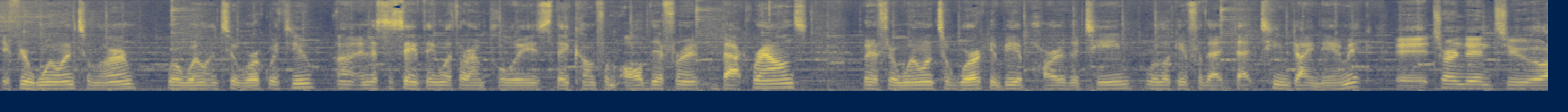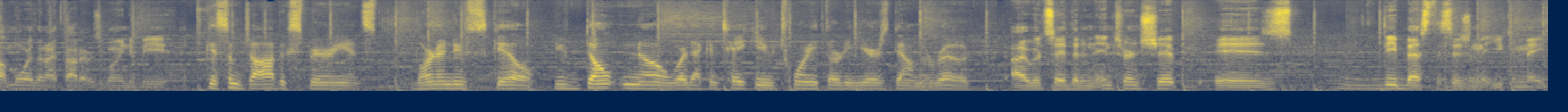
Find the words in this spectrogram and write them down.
If you're willing to learn, we're willing to work with you. Uh, and it's the same thing with our employees. They come from all different backgrounds, but if they're willing to work and be a part of the team, we're looking for that, that team dynamic. It turned into a lot more than I thought it was going to be. Get some job experience, learn a new skill. You don't know where that can take you 20, 30 years down the road. I would say that an internship is the best decision that you can make.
